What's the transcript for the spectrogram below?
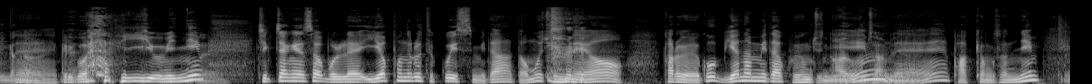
인간 가을. 네, 그리고 이유미님, 네. 직장에서 몰래 이어폰으로 듣고 있습니다. 너무 좋네요. 가로 열고 미안합니다 고영주님. 아유. 네, 박경선님. 네.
